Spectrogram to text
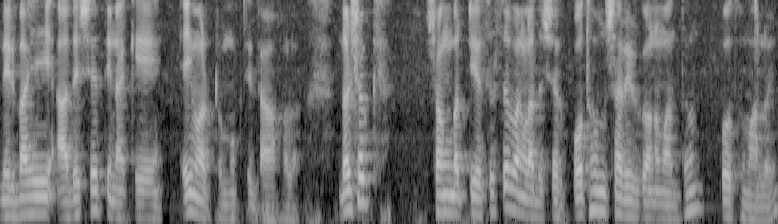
নির্বাহী আদেশে তিনাকে এইমাত্র মুক্তি দেওয়া হলো। দর্শক, সংবাদটি এসেছে বাংলাদেশের প্রথম সারির গণমাধ্যম, প্রথম আলোয়।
